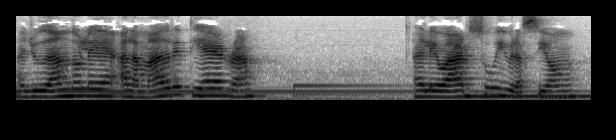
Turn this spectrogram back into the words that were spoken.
ayudándole a la Madre Tierra a elevar su vibración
